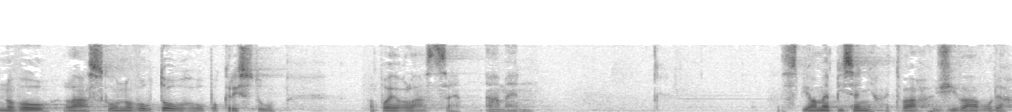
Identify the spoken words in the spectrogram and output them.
novou láskou, novou touhou po Kristu a po jeho lásce. Amen. Zpíváme píseň tvá živá voda.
